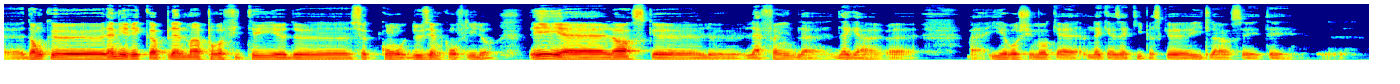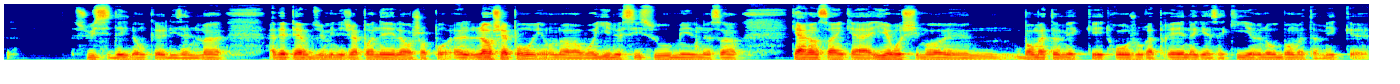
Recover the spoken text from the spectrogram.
euh, donc l'Amérique a pleinement profité de ce deuxième conflit-là. Et lorsque la fin de la, de la guerre, ben, Hiroshima Nagasaki, parce que Hitler s'était suicidé, donc les Allemands avaient perdu, mais les Japonais lâchaient pas, lâchaient pas et on a envoyé le 6 août 1900 45 à Hiroshima, une bombe atomique, et trois jours après, Nagasaki, un autre bombe atomique. Euh,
